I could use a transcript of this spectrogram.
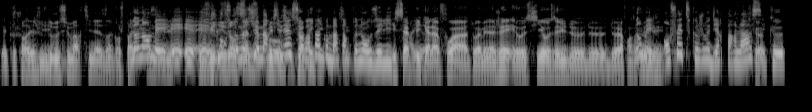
quelque Je chose parlais qui... juste de M. Martinez hein, quand je parlais Non, non, de mais et- et- et je pense dirigeants que M. Martinez ne voit sorti pas comme appartenant aux élites. qui s'applique à la fois à Thomas Ménager et aussi aux élus de, de- de la France Non, mais en fait, ce que je veux dire par là, que- c'est que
